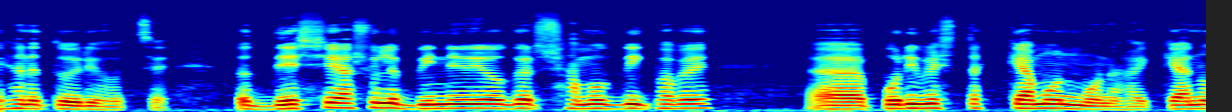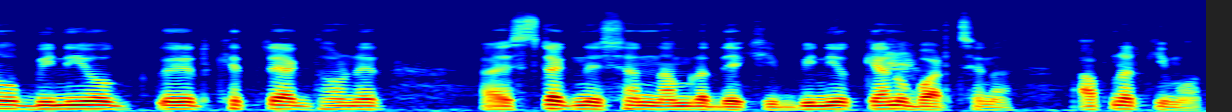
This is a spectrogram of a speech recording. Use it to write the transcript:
এখানে তৈরি হচ্ছে। তো দেশে আসলে বিনিয়োগের সামগ্রিকভাবে পরিবেশটা কেমন মনে হয়? কেন বিনিয়োগের ক্ষেত্রে এক ধরনের স্ট্যাগনেশন আমরা দেখি? বিনিয়োগ কেন বাড়ছে না? আপনার কি মত?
